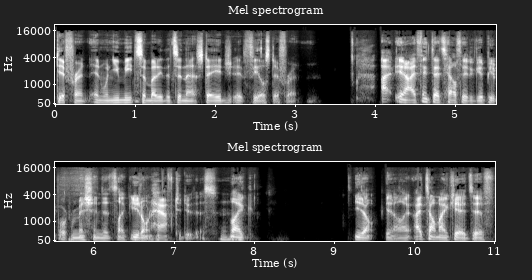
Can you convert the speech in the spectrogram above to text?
different, and when you meet somebody that's in that stage, it feels different. I, you know, I think that's healthy to give people permission. That's like you don't have to do this. Mhm. Like you don't, you know. Like I tell my kids if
